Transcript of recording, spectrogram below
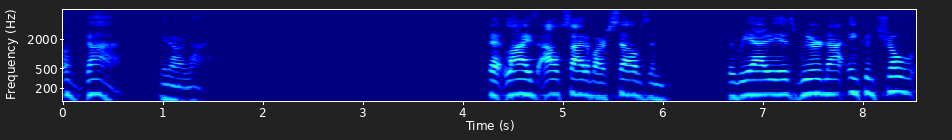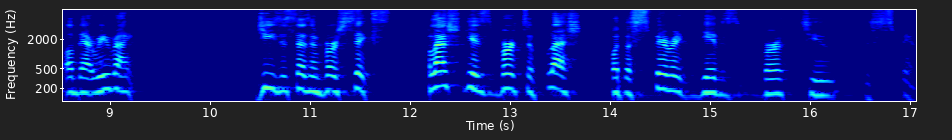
of God in our lives that lies outside of ourselves. And the reality is, we're not in control of that rewrite. Jesus says in verse 6 flesh gives birth to flesh, but the Spirit gives birth to the Spirit.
